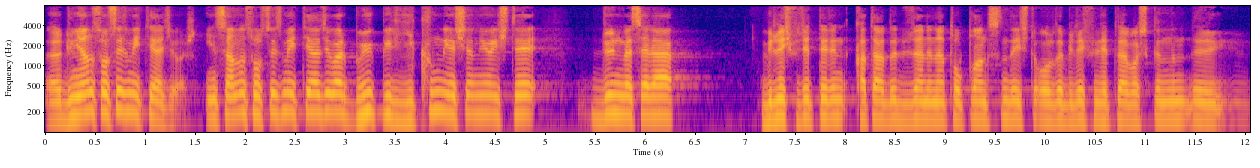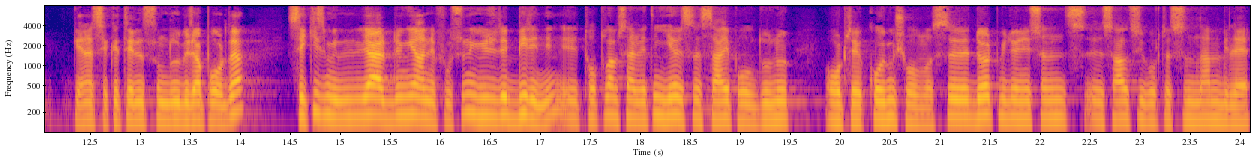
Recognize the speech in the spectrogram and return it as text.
e, dünyanın sosyalizme ihtiyacı var. İnsanlığın sosyalizme ihtiyacı var. Büyük bir yıkım yaşanıyor. İşte dün mesela Birleşmiş Milletler'in Katar'da düzenlenen toplantısında işte orada Birleşmiş Milletler Başkanı'nın e, genel sekreterinin sunduğu bir raporda 8 milyar dünya nüfusunun %1'inin e, toplam servetin yarısına sahip olduğunu ortaya koymuş olması, 4 milyon insanın e, sağlık sigortasından bile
